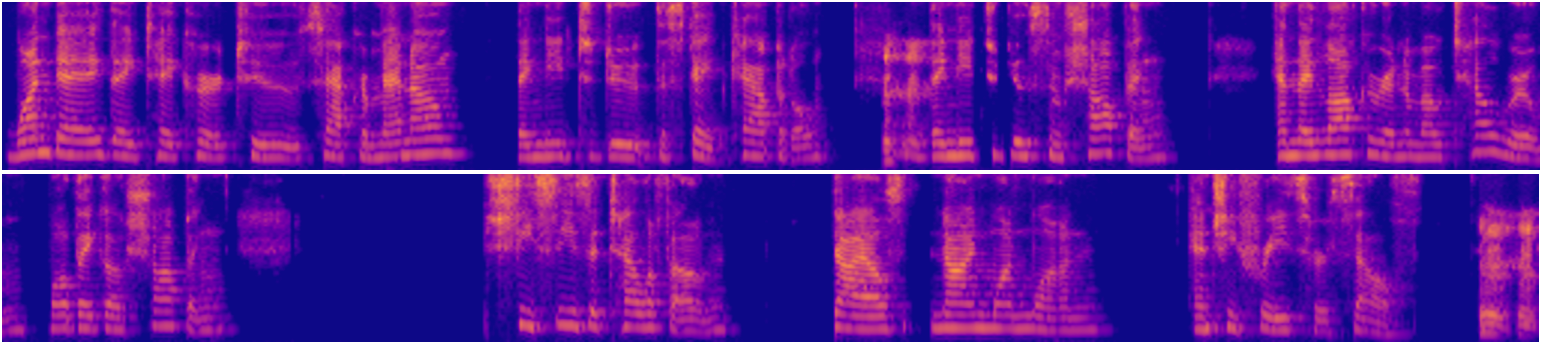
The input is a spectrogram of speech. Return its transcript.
One day they take her to Sacramento. They need to do the state capital. Mhm. They need to do some shopping and they lock her in a motel room while they go shopping. She sees a telephone, dials 911, and she frees herself. Mhm.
